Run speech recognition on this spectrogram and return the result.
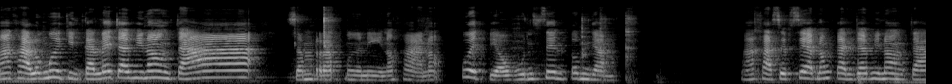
มาค่ะลงมือกินกันเลยจ้าพี่น้องจ้าสำหรับมือนี้เนาะค่ะเนาะก๋วยเตี๋ยววุ้นเส้นต้มยำมาค่ะแซ่บๆน้องกันจ้าพี่น้องจ้า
